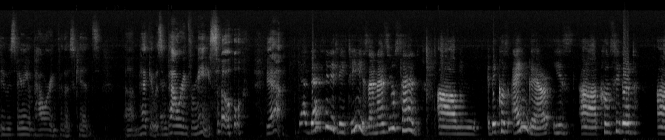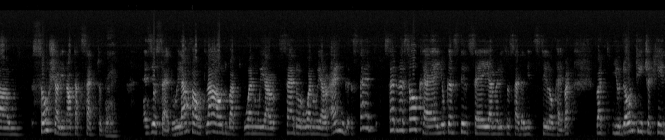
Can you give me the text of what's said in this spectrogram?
it was very empowering for those kids. Um, heck, it was empowering for me. So, yeah. Yeah, definitely it is. And as you said, um, because anger is uh, considered um, socially not acceptable. Right. As you said, we laugh out loud, but when we are sad or when we are angry, sad, sadness, okay, you can still say, I'm a little sad and it's still okay. But but you don't teach a kid,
